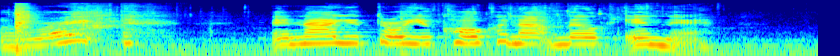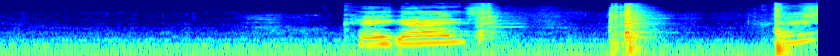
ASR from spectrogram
All right. And now you throw your coconut milk in there. Okay, guys? Okay.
